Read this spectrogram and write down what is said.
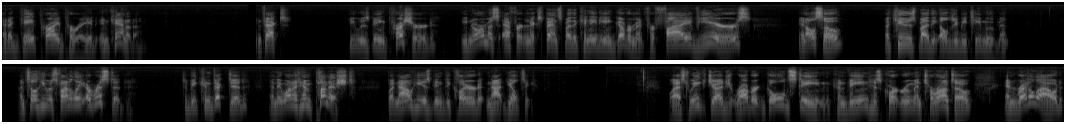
at a gay pride parade in Canada. In fact, he was being pressured, enormous effort and expense by the Canadian government for five years, and also accused by the LGBT movement, until he was finally arrested to be convicted, and they wanted him punished. But now he has been declared not guilty. Last week, Judge Robert Goldstein convened his courtroom in Toronto and read aloud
